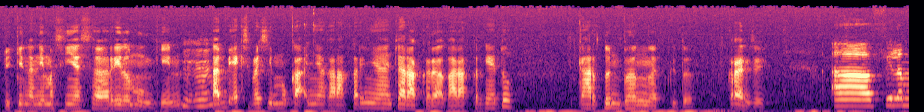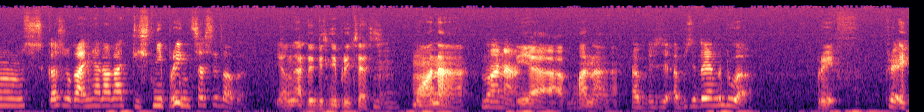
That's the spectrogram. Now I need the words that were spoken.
bikin animasinya seril mungkin Mm-mm. tapi ekspresi mukanya karakternya cara gerak karakternya itu kartun banget gitu keren sih Eh, film kesukaannya kakak Disney Princess itu apa? yang ada Disney Princess Mm-mm. Moana Mana? iya Moana Habis habis itu yang kedua. Brave Brave. eh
